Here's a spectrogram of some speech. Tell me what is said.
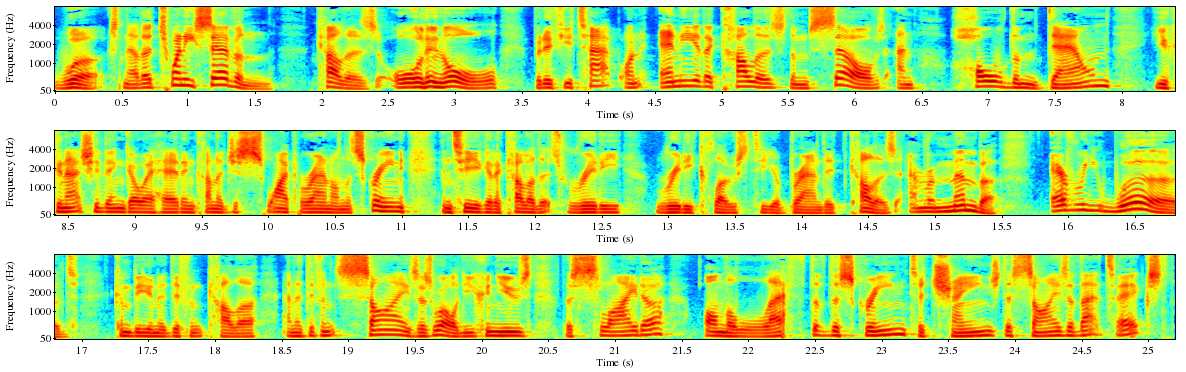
works. Now, there are 27 colors all in all, but if you tap on any of the colors themselves and hold them down, you can actually then go ahead and kind of just swipe around on the screen until you get a color that's really, really close to your branded colors. And remember, every word can be in a different color and a different size as well. You can use the slider on the left of the screen to change the size of that text,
